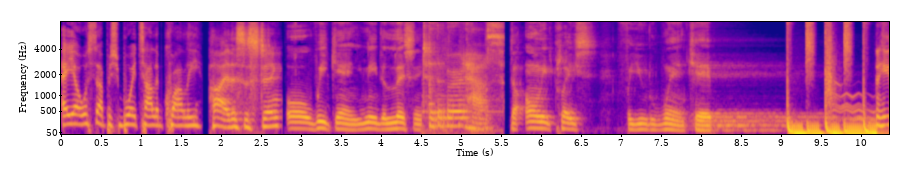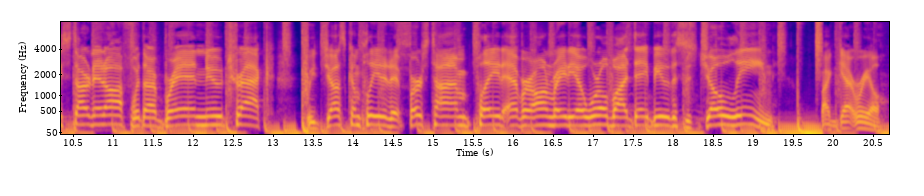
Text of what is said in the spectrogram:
Hey yo, what's up? It's your boy Talib Kweli. Hi, this is Sting. All weekend, you need to listen To the birdhouse. the only place for you to win, kid. He's starting it off with our brand new track. We just completed it. First time played ever on radio, worldwide debut. This is Jolene by Get Real.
